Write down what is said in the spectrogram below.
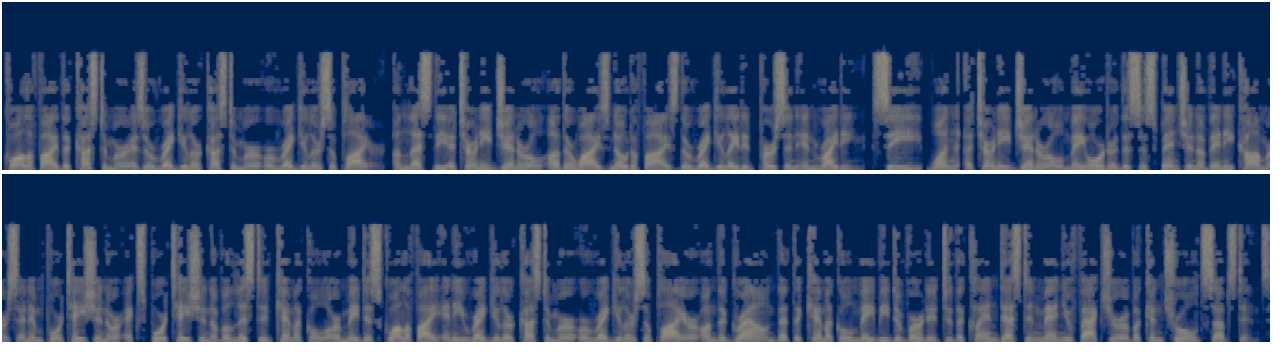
qualify the customer as a regular customer or regular supplier, unless the Attorney General otherwise notifies the regulated person in writing. C 1 Attorney General may order the suspension of any commerce and importation or exportation of a listed chemical or may disqualify any regular customer customer or regular supplier on the ground that the chemical may be diverted to the clandestine manufacture of a controlled substance.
